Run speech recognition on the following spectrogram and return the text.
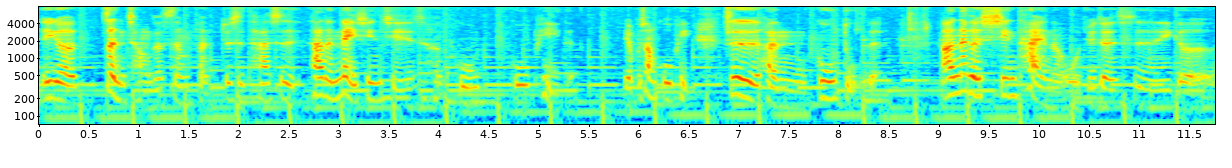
一个正常的身份，就是他是他的内心其实是很孤孤僻的，也不算孤僻，是很孤独的。啊那个心态呢，我觉得是一个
